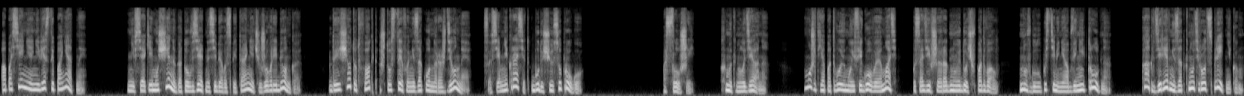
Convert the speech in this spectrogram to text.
Опасения невесты понятны. Не всякий мужчина готов взять на себя воспитание чужого ребенка. Да еще тот факт, что Стефа незаконно рожденная, совсем не красит будущую супругу. «Послушай», — хмыкнула Диана, — «может, я, по-твоему, и фиговая мать, посадившая родную дочь в подвал, но в глупости меня обвинить трудно. Как в деревне заткнуть рот сплетникам?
